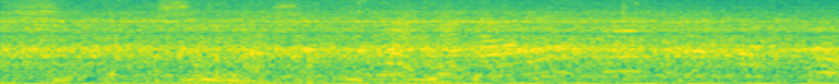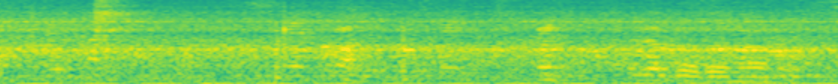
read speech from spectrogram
ありがとうございます。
